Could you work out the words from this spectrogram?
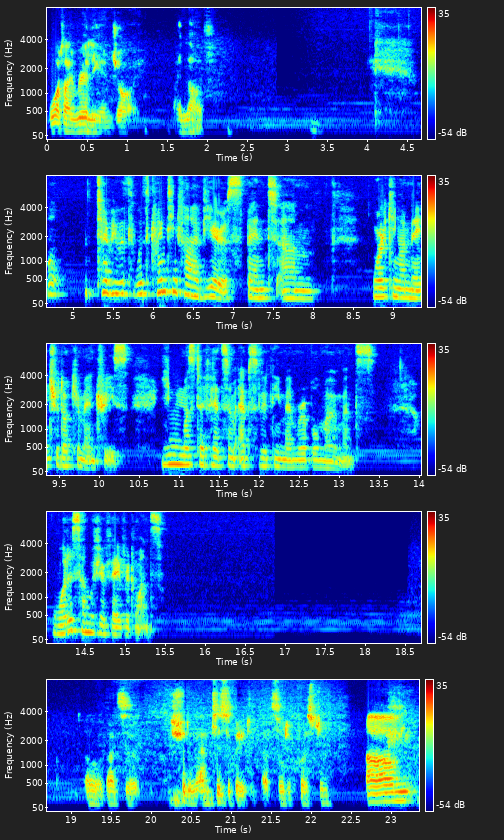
what I really enjoy. I love. Well, Toby, with, with 25 years spent um, working on nature documentaries, you must have had some absolutely memorable moments. What are some of your favorite ones? Oh, that's a I should have anticipated that sort of question. Um,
